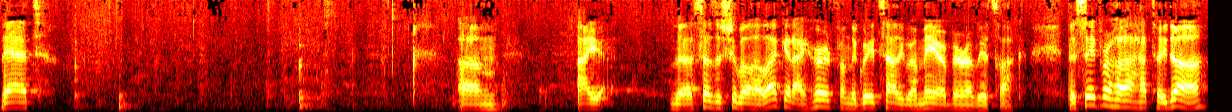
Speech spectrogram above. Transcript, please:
that um, I the says the Shubal Halakit, I heard from the great tzaddik Rameir Bar Rabbi Yitzchak. The Sefer HaToidah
